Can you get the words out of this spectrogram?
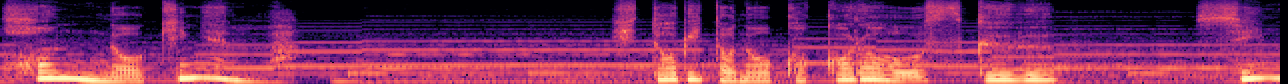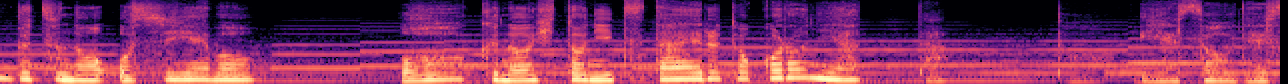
本の起源は人々の心を救う神仏の教えを多くの人に伝えるところにあったと言えそうです。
